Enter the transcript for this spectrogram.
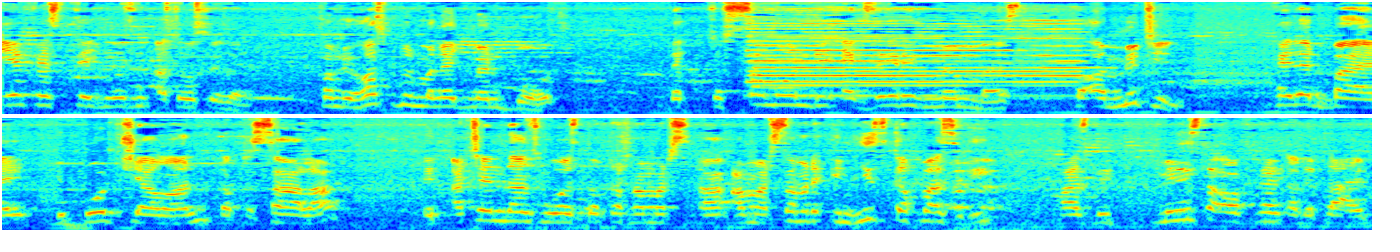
EFS State Nursing Association, from the hospital management board to summon the executive members for a meeting headed by the board chairman, Dr. Sala. In attendance was Dr. Ahmad, uh, in his capacity as the Minister of Health at the time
